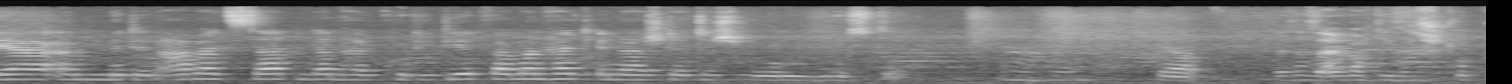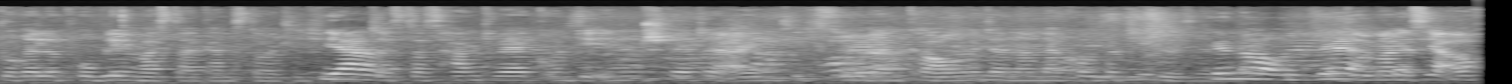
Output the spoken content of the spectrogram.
der ähm, mit den Arbeitszeiten dann halt kollidiert, weil man halt innerstädtisch wohnen müsste. Mhm. Ja. Das ist einfach dieses strukturelle Problem, was da ganz deutlich ja. wird, dass das Handwerk und die Innenstädte eigentlich so dann kaum miteinander kompatibel sind. Genau. Und wer, Obwohl man wer, es ja auch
